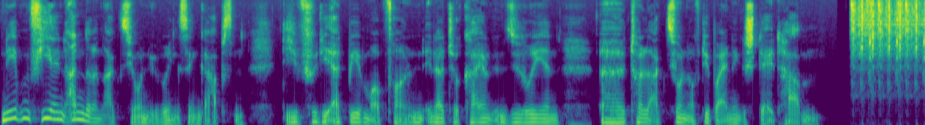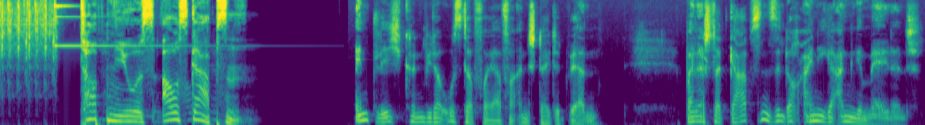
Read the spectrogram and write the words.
Neben vielen anderen Aktionen übrigens in Garbsen, die für die Erdbebenopfer in der Türkei und in Syrien äh, tolle Aktionen auf die Beine gestellt haben. Top News aus Garbsen. Endlich können wieder Osterfeuer veranstaltet werden. Bei der Stadt Garbsen sind auch einige angemeldet.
